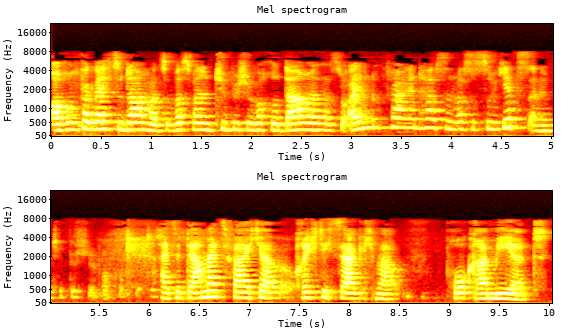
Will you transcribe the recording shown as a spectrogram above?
Auch im Vergleich zu damals. So, was war eine typische Woche damals, als du angefangen hast und was ist so jetzt eine typische Woche für dich? Also damals war ich ja richtig, sage ich mal, programmiert.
